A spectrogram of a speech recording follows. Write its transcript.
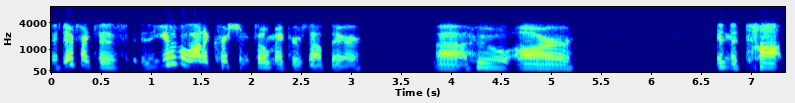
the difference is you have a lot of Christian filmmakers out there uh, who are in the top,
